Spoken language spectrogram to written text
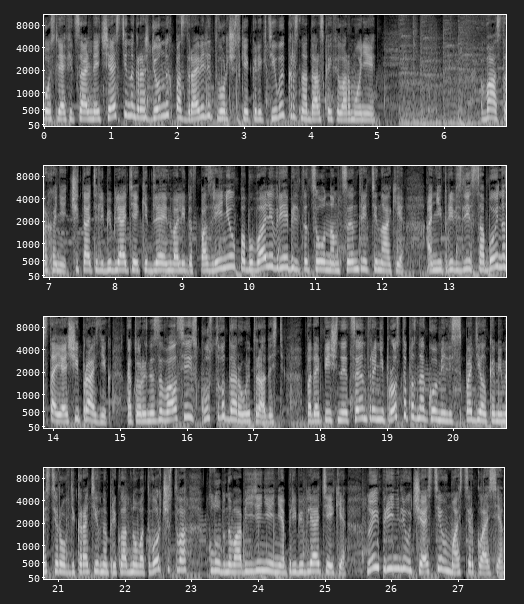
После официальной части награжденных поздравили творческие коллективы Краснодарской филармонии. В Астрахани читатели библиотеки для инвалидов по зрению побывали в реабилитационном центре Тинаки. Они привезли с собой настоящий праздник, который назывался «Искусство дарует радость». Подопечные центра не просто познакомились с поделками мастеров декоративно-прикладного творчества клубного объединения при библиотеке, но и приняли участие в мастер-классе.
